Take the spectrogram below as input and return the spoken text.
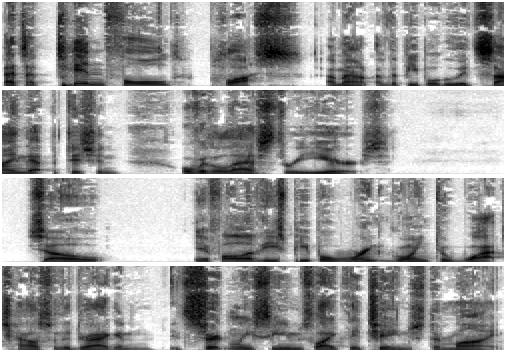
That's a tenfold plus amount of the people who had signed that petition over the last three years. So, if all of these people weren't going to watch House of the Dragon, it certainly seems like they changed their mind.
